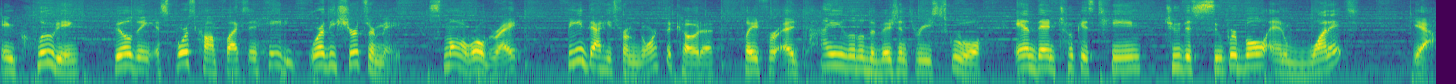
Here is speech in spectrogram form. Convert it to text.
including building a sports complex in Haiti, where these shirts are made. Small world, right? Being that he's from North Dakota, played for a tiny little Division III school, and then took his team to the Super Bowl and won it, yeah,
